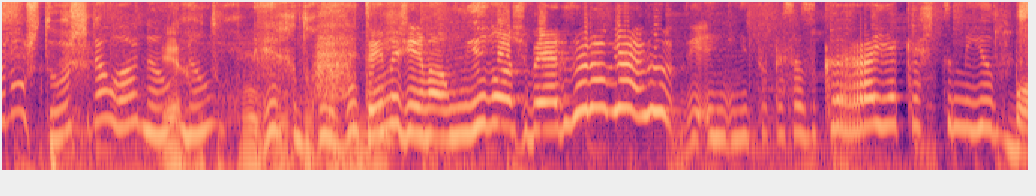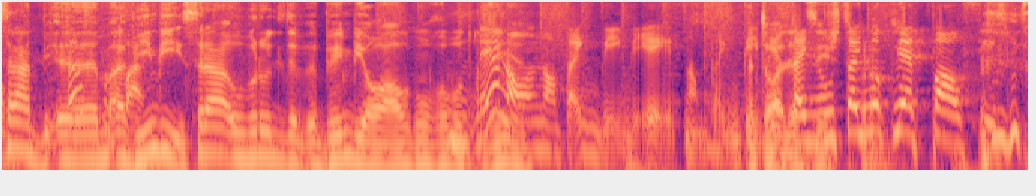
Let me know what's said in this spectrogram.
eu não estou a chegar lá, não. R não. de robô. R de robô. Então imagina, um miúdo aos berros, eu não quero. E, e tu pensas, o que raio é que este miúdo bom? Será a. Bimbi? Será o barulho da Bimbi ou algum robô de Eu não, não tenho bimbi, não tenho bimbi. Então, olha, tenho desiste, tenho uma colher de pau, filho.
